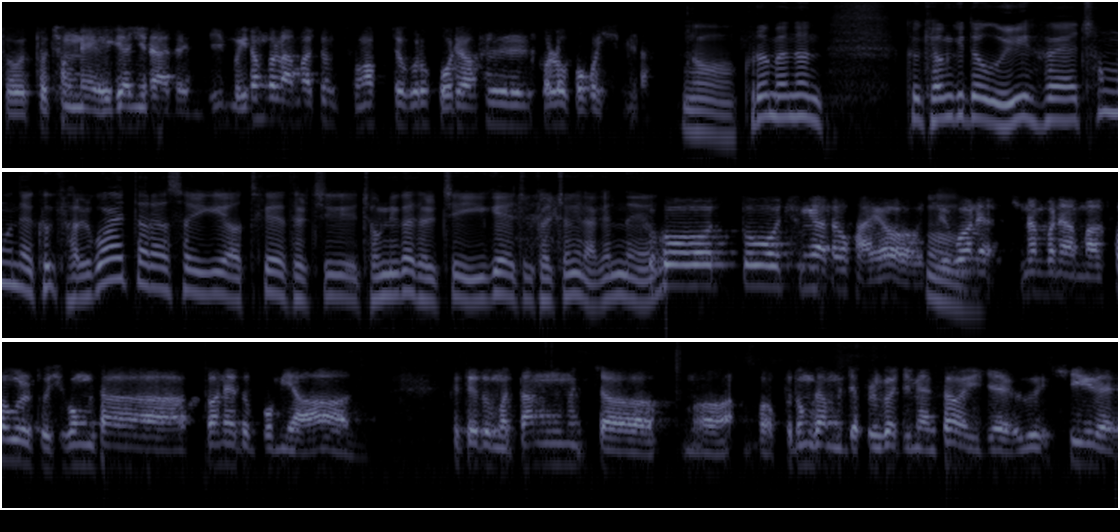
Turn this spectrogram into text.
또 도청 내 의견이라든지 뭐 이런 걸 아마 좀 종합적으로 고려할 걸로 보고 있습니다. 어, 그러면은 그 경기도 의회 청문회 그 결과에 따라서 이게 어떻게 될지 정리가 될지 이게 좀 결정이 나겠네요. 그것도 중요하다고 봐요. 어. 이번에 지난번에 아마 서울 도시공사 건에도 보면 그때도 뭐 땅 저뭐 부동산 문제 불거지면서 이제 의, 시의회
